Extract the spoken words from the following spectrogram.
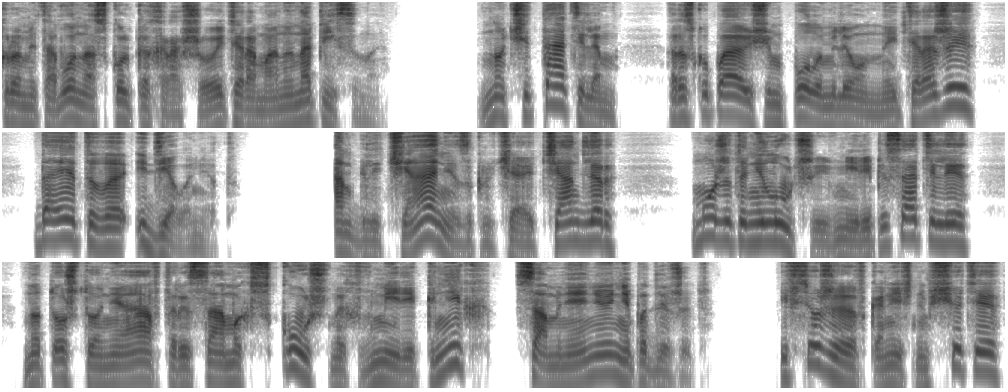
кроме того, насколько хорошо эти романы написаны. Но читателям, раскупающим полумиллионные тиражи, до этого и дела нет. Англичане, заключает Чандлер, может и не лучшие в мире писатели, но то, что они авторы самых скучных в мире книг, сомнению не подлежит. И все же, в конечном счете,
